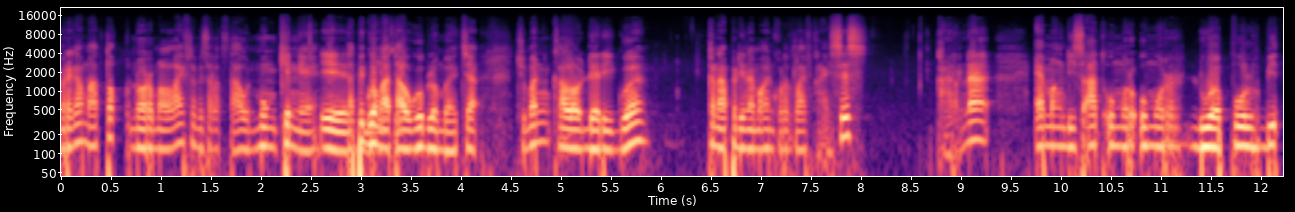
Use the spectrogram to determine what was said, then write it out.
mereka matok normal life sampai 100 tahun mungkin ya. Iya, Tapi gue nggak tahu gue belum baca. Cuman kalau dari gue kenapa dinamakan quarter life crisis? Karena emang di saat umur-umur 20 bit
